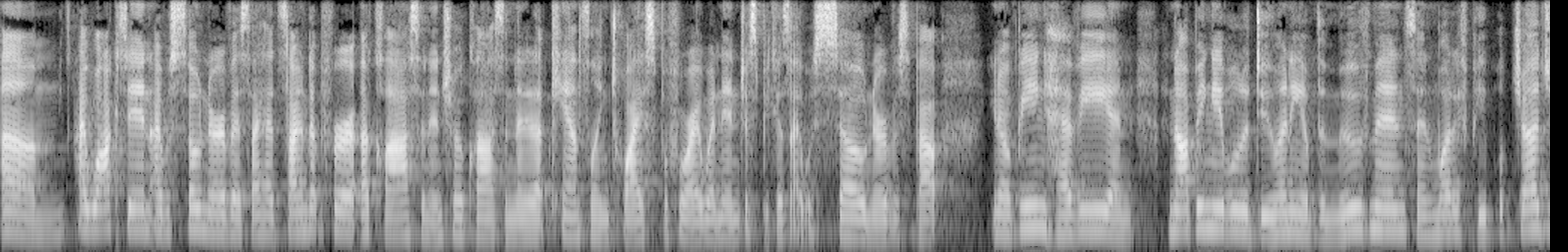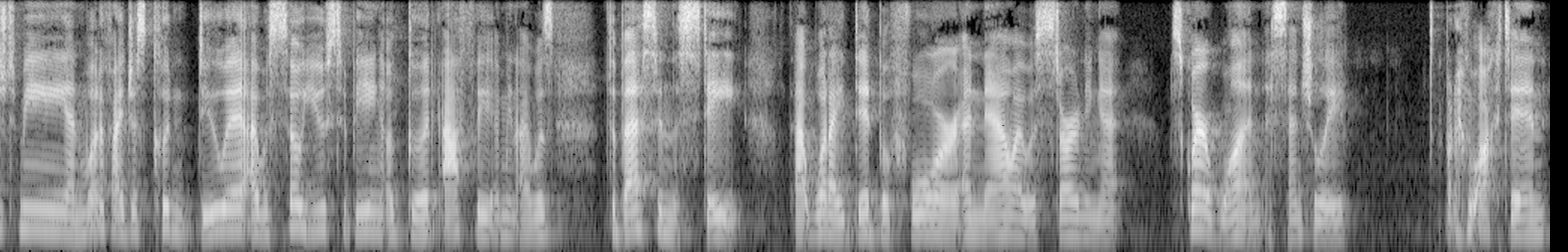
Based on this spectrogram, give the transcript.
Um, I walked in, I was so nervous. I had signed up for a class, an intro class, and ended up canceling twice before I went in just because I was so nervous about you know, being heavy and not being able to do any of the movements. And what if people judged me? And what if I just couldn't do it? I was so used to being a good athlete. I mean, I was the best in the state at what I did before. And now I was starting at square one, essentially. But I walked in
